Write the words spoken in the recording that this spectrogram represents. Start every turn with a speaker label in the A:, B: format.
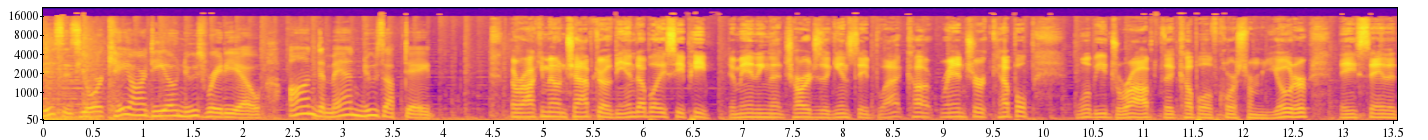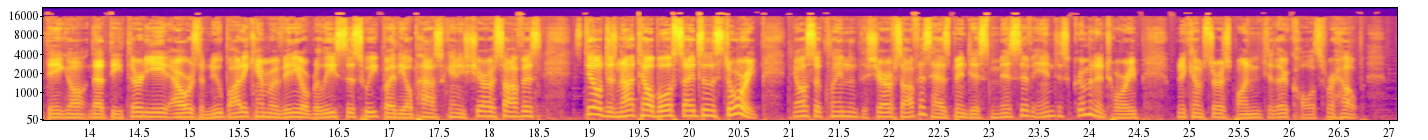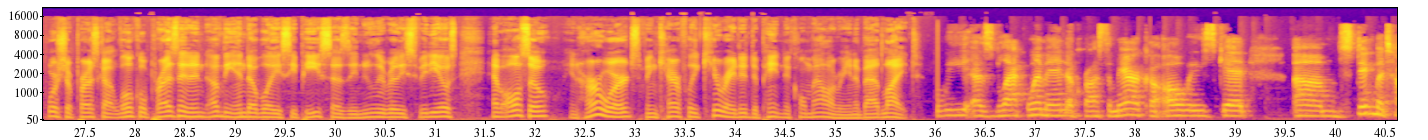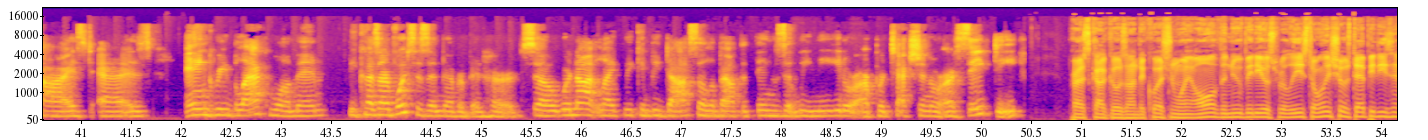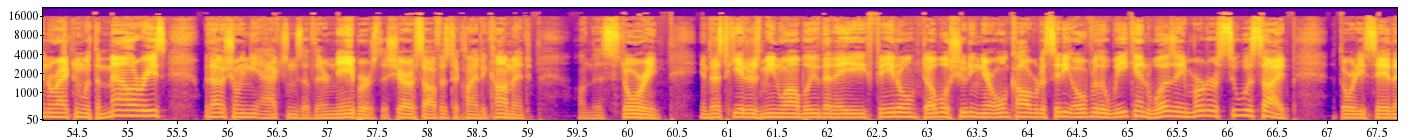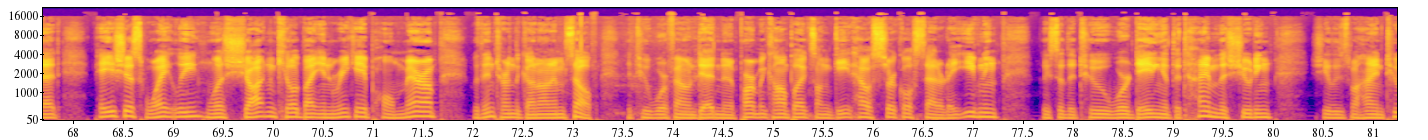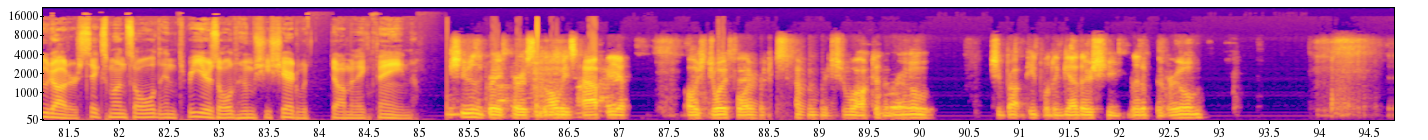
A: This is your KRDO News Radio on demand news update.
B: The Rocky Mountain chapter of the NAACP demanding that charges against a black cut rancher couple will be dropped. The couple, of course, from Yoder, they say that they go that the 38 hours of new body camera video released this week by the El Paso County Sheriff's Office still does not tell both sides of the story. They also claim that the Sheriff's Office has been dismissive and discriminatory when it comes to responding to their calls for help. Portia Prescott, local president of the NAACP, says the newly released videos have also, in her words, been carefully curated to paint Nicole Mallory in a bad light.
C: We, as Black women across America, always get um, stigmatized as angry Black woman because our voices have never been heard. So we're not like we can be docile about the things that we need or our protection or our safety.
B: Prescott goes on to question why all of the new videos released only shows deputies interacting with the Mallorys without showing the actions of their neighbors. The sheriff's office declined to comment on this story. Investigators, meanwhile, believe that a fatal double shooting near Old Colorado City over the weekend was a murder suicide. Authorities say that Patius Whiteley was shot and killed by Enrique Palmera, who then turned the gun on himself. The two were found dead in an apartment complex on Gatehouse Circle Saturday evening. Police said the two were dating at the time of the shooting. She leaves behind two daughters, six months old and three years old, whom she shared with Dominic Thane.
D: She was a great person, always happy, always joyful every time she walked in the room. She brought people together. She lit up the room.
